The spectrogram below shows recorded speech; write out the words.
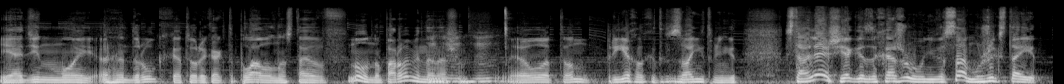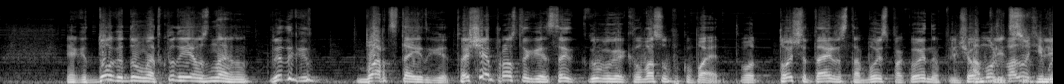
и один мой э, друг, который как-то плавал на, ну, на пароме на нашем, mm-hmm. вот, он приехал, звонит мне, говорит, представляешь, я, говорит, захожу в универсам, мужик стоит, я, говорю, долго думаю, откуда я узнаю. Ну, это, говорит, Барт стоит, говорит. Вообще просто, говорит, стоит, грубо говоря, колбасу покупает. Вот точно так же с тобой спокойно, плечом А может, подумать, ему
